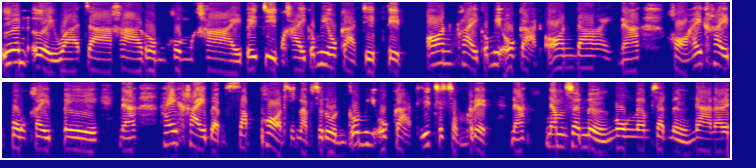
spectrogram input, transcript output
เอื้อนเอ่ยวาจาคารมคมคาย ไปจีบใครก็มีโอกาสจีบติดอ้อนใครก็มีโอกาสอ้อนได้นะ ขอให้ใครปงใครเปย์นะ ให้ใครแบบซัพพอร์ตสนับสนุนก็มีโอกาสที่จะสำเร็จนะนำเสนองงนำเสนองานอะไร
